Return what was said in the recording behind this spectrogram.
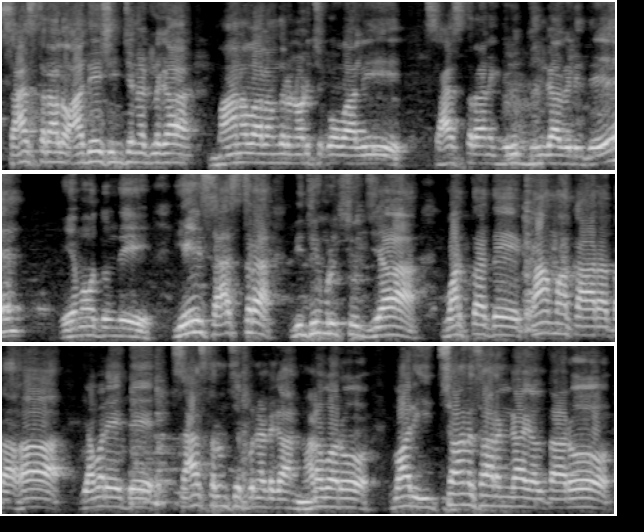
శాస్త్రాలు ఆదేశించినట్లుగా మానవాళ్ళందరూ నడుచుకోవాలి. శాస్త్రానికి విరుద్ధంగా వెళితే ఏమవుతుంది? ఏ శాస్త్ర విధిమృత్యుజ్య వర్తతే కామకారత? ఎవరైతే శాస్త్రం చెప్పినట్టుగా నడవరో వారి ఇచ్ఛానుసారంగా వెళ్తారో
